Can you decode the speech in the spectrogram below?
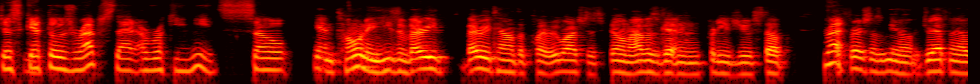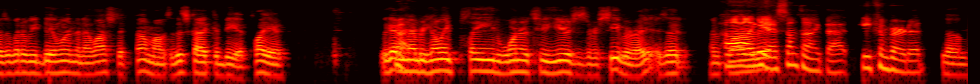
just get those reps that a rookie needs. So and Toney, he's a very, very talented player. We watched this film. I was getting pretty juiced up. Right. At first, I was, you know, drafting. I was like, what are we doing? And I watched the film. I was like, this guy could be a player. We got to Right. remember he only played one or two years as a receiver, right? Is that? Oh Florida? yeah, something like that. He converted. So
